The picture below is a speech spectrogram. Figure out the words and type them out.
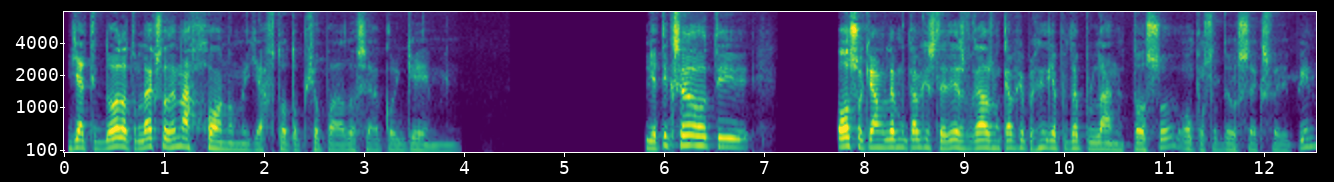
Για την ώρα τουλάχιστον δεν αγχώνομαι για αυτό το πιο παραδοσιακό gaming. Γιατί ξέρω ότι όσο και αν βλέπουν κάποιες εταιρείες βγάζουν κάποια παιχνίδια που δεν πουλάνε τόσο, όπως το Deus Ex Ferripin,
